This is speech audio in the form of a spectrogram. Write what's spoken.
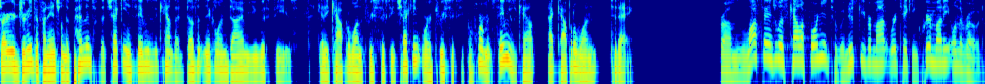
Start your journey to financial independence with a checking and savings account that doesn't nickel and dime you with fees. Get a Capital One 360 checking or 360 performance savings account at Capital One today. From Los Angeles, California to Winooski, Vermont, we're taking Queer Money on the road.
